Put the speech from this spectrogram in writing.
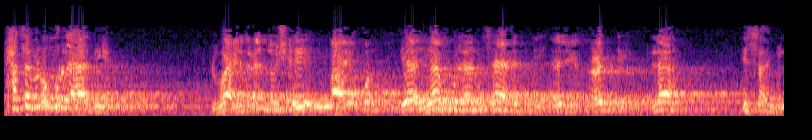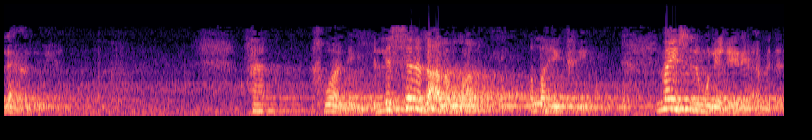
حتى في الأمور العادية. الواحد عنده شيء ما يقول يا, يا فلان ساعدني أجي عندي لا. يستعين بالله عز وجل. فإخواني اللي استند على الله الله يكفيه. ما يسلم لغيره أبدا.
